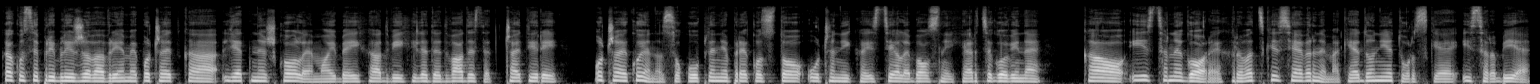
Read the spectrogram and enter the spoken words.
Kako se približava vrijeme početka ljetne škole Moj BiH 2024, očekuje nas okupljanje preko 100 učenika iz cijele Bosne i Hercegovine, kao i iz Crne Gore, Hrvatske, Sjeverne Makedonije, Turske i Srbije.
